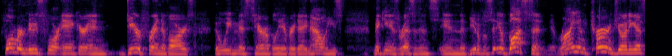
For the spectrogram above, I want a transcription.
former News 4 anchor and dear friend of ours, who we miss terribly every day. Now he's making his residence in the beautiful city of Boston. Ryan Kern joining us.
